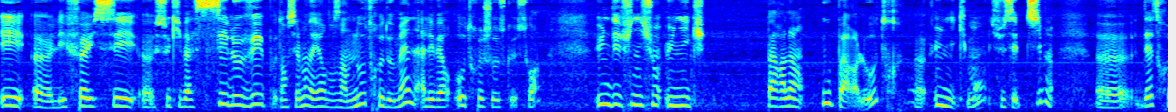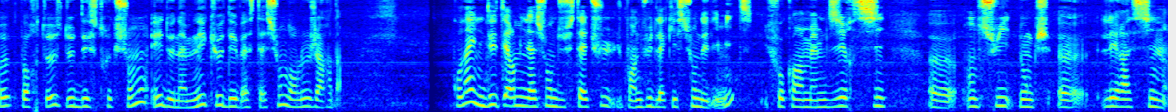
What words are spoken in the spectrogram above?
Et les feuilles, c'est ce qui va s'élever potentiellement d'ailleurs dans un autre domaine, aller vers autre chose que soi une définition unique par l'un ou par l'autre, euh, uniquement susceptible euh, d'être porteuse de destruction et de n'amener que dévastation dans le jardin. Qu'on a une détermination du statut du point de vue de la question des limites, il faut quand même dire si euh, on suit donc les racines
